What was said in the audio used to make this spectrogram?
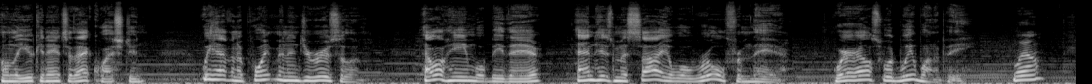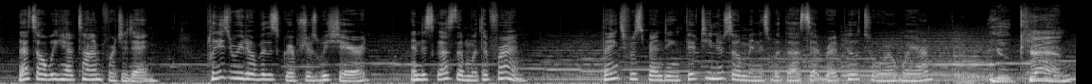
Only you can answer that question. We have an appointment in Jerusalem. Elohim will be there, and his Messiah will rule from there. Where else would we want to be? Well, that's all we have time for today. Please read over the scriptures we shared and discuss them with a friend. Thanks for spending 15 or so minutes with us at Red Pill Torah, where you can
